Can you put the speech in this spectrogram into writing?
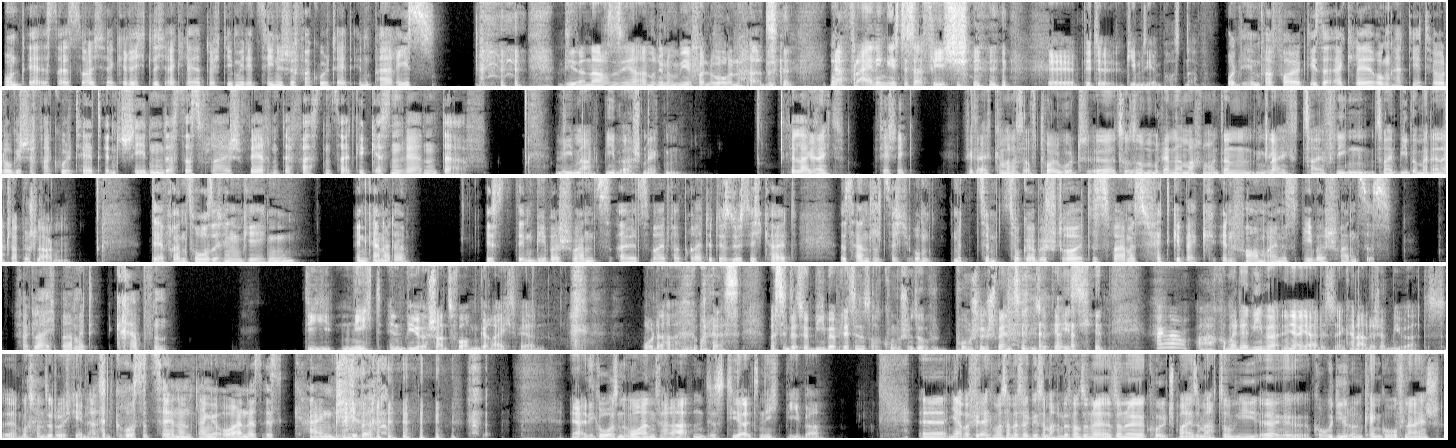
und er ist als solcher gerichtlich erklärt durch die medizinische Fakultät in Paris. die danach sehr an Renommee verloren hat. Na, Freiling ist es ein Fisch. äh, bitte geben Sie Ihren Posten ab. Und im Verfolg dieser Erklärung hat die theologische Fakultät entschieden, dass das Fleisch während der Fastenzeit gegessen werden darf. Wie mag Biber schmecken? Vielleicht, Vielleicht, fischig? vielleicht kann man das auf Tollwood äh, zu so einem Renner machen und dann gleich zwei Fliegen, zwei Biber mit einer Klappe schlagen. Der Franzose hingegen in Kanada isst den Biberschwanz als weit verbreitete Süßigkeit. Es handelt sich um mit Zimtzucker bestreutes warmes Fettgebäck in Form eines Biberschwanzes. Vergleichbar mit Krapfen. Die nicht in Biberschwanzform gereicht werden. Oder, oder es, was sind das für Biber? Vielleicht sind das auch komische so Puschelschwänze wie so Häschen. Oh, guck mal, der Biber. Ja, ja, das ist ein kanadischer Biber. Das äh, muss man so durchgehen lassen. Hat große Zähne und lange Ohren. Das ist kein Biber. Ja, die großen Ohren verraten das Tier als Nicht-Biber. Äh, ja, aber vielleicht muss man das wirklich so machen, dass man so eine, so eine Kultspeise macht, so wie äh, Krokodil- und Kängurufleisch.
